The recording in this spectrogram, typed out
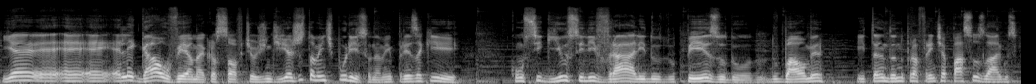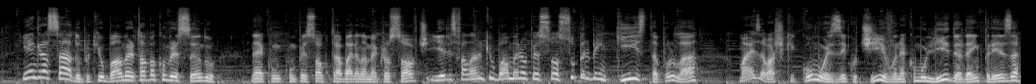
E é, é, é, é, legal ver a Microsoft hoje em dia justamente por isso, né? Uma empresa que conseguiu se livrar ali do, do peso do, do, do Balmer e tá andando para frente a passos largos. E é engraçado, porque o Balmer estava conversando né, com, com o pessoal que trabalha na Microsoft e eles falaram que o Balmer é uma pessoa super benquista por lá, mas eu acho que como executivo, né, como líder da empresa,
